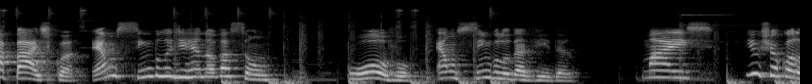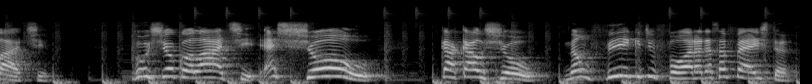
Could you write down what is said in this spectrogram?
A Páscoa é um símbolo de renovação. O ovo é um símbolo da vida. Mas e o chocolate? O chocolate é show! Cacau Show! Não fique de fora dessa festa!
